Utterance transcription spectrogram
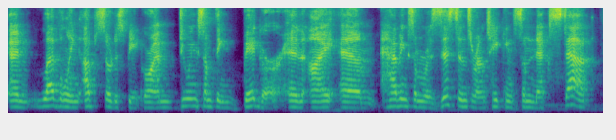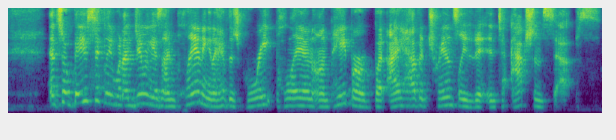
am leveling up, so to speak, or I'm doing something bigger and I am having some resistance around taking some next step and so basically, what I'm doing is I'm planning and I have this great plan on paper, but I haven't translated it into action steps.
